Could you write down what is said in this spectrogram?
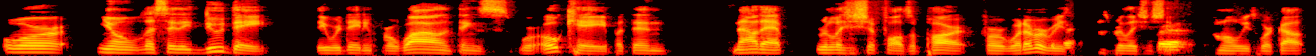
or you know, let's say they do date, they were dating for a while and things were okay, but then now that relationship falls apart for whatever reason, relationships right. don't always work out,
